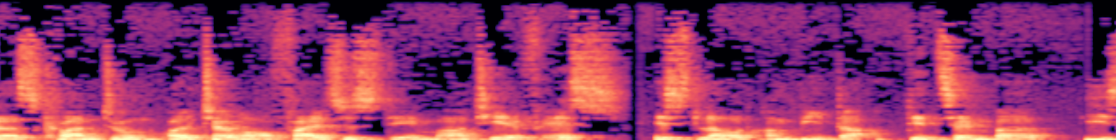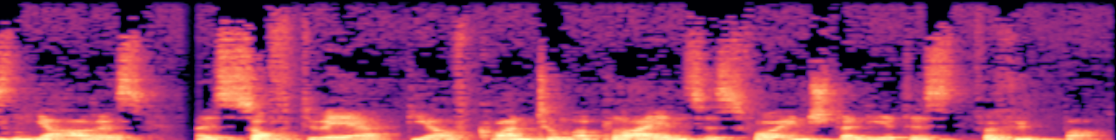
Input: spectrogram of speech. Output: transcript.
Das Quantum All-Terrain Filesystem ATFS ist laut Anbieter ab Dezember diesen Jahres als Software, die auf Quantum Appliances vorinstalliert ist, verfügbar.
